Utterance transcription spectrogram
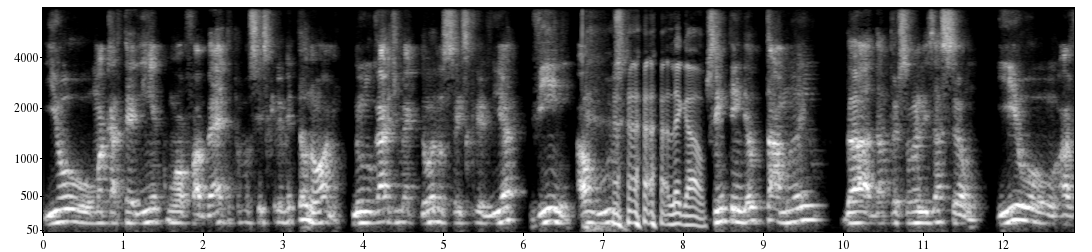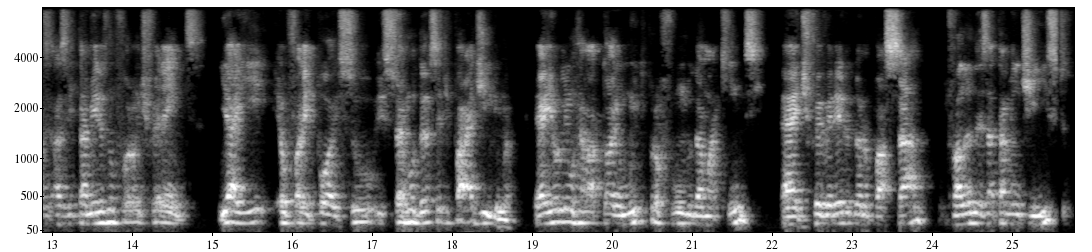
e o, uma cartelinha com o alfabeto para você escrever teu nome. No lugar de McDonald's, você escrevia Vini, Augusto. Legal. Você entendeu o tamanho da, da personalização. E o, as, as vitaminas não foram diferentes. E aí eu falei, pô, isso, isso é mudança de paradigma. E aí eu li um relatório muito profundo da McKinsey, é, de fevereiro do ano passado, falando exatamente isso,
